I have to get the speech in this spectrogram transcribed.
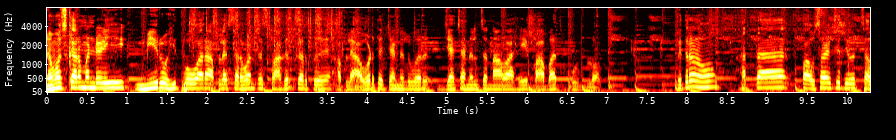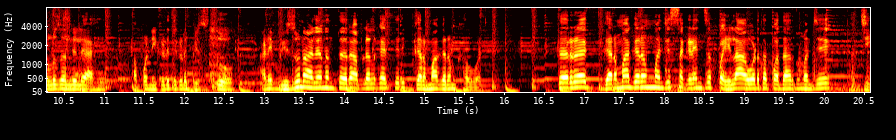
नमस्कार मंडळी मी रोहित पवार आपल्या सर्वांचं स्वागत करतोय आपल्या आवडत्या चॅनलवर ज्या चॅनलचं नाव आहे बाबाज फूड ब्लॉग. मित्रांनो आता पावसाळ्याचे दिवस चालू झालेले आहेत. आपण इकडे तिकडे भिजतो आणि भिजून आल्यानंतर आपल्याला काहीतरी गरमागरम खाऊ वाटतं. तर गरमागरम म्हणजे सगळ्यांचा पहिला आवडता पदार्थ म्हणजे भजी.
